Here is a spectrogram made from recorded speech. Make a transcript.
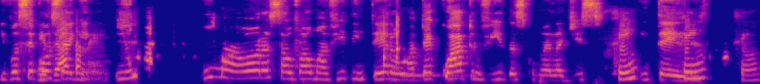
E você consegue, Exatamente. em uma uma hora salvar uma vida inteira, ou até quatro vidas, como ela disse, sim, inteiras. Sim, sim.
